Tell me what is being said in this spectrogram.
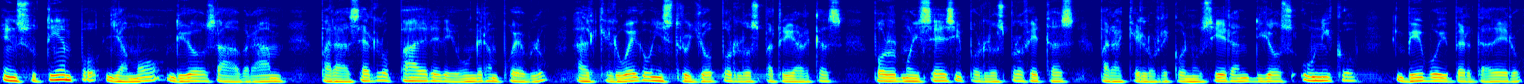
En su tiempo llamó Dios a Abraham para hacerlo padre de un gran pueblo, al que luego instruyó por los patriarcas, por Moisés y por los profetas, para que lo reconocieran Dios único, vivo y verdadero,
